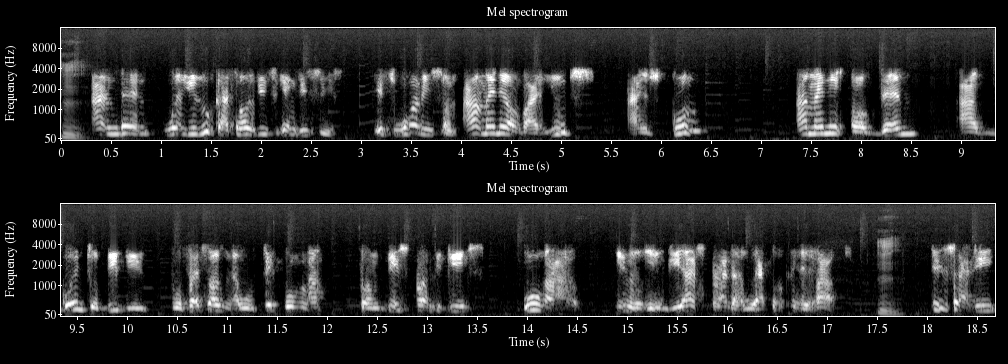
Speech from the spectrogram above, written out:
Mm. And then when you look at all these indices, it's worrisome. How many of our youths are in school? How many of them are going to be the professors that will take over from these prodigies who are, you know, in diaspora that we are talking about? Mm. These are the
